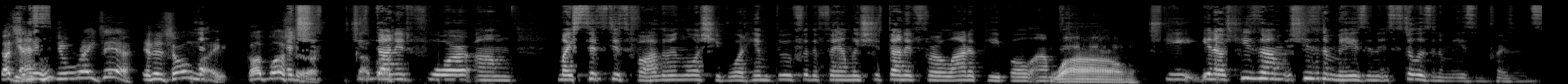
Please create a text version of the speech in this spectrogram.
That's yes. an angel right there in its own right. God bless and her. she's, she's God done it for um, my sister's father-in-law. She brought him through for the family. She's done it for a lot of people. Um, Wow. She, you know, she's um, she's an amazing, and still is an amazing presence.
